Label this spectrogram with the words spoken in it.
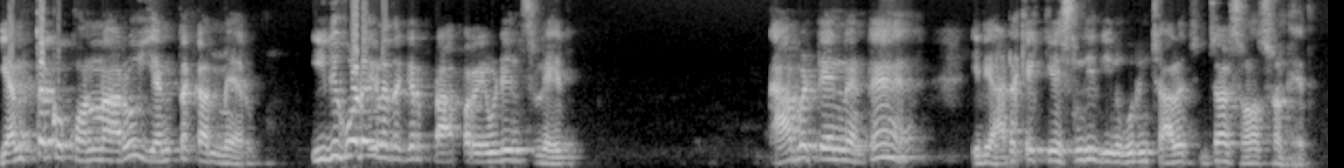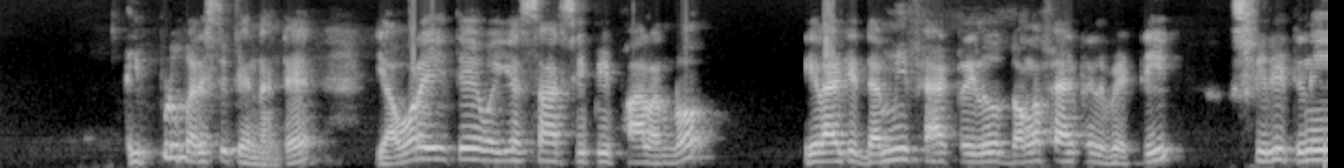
ఎంతకు కొన్నారు ఎంతకు అమ్మారు? ఇది కూడా వీళ్ళ దగ్గర ప్రాపర్ ఎవిడెన్స్ లేదు. కాబట్టి ఏంటంటే ఇది అటకెక్కేసింది దీని గురించి ఆలోచించాల్సిన అవసరం లేదు. ఇప్పుడు పరిస్థితి ఏంటంటే ఎవరైతే వైఎస్ఆర్సిపి పాలనలో ఇలాంటి డమ్మీ ఫ్యాక్టరీలు దొంగ ఫ్యాక్టరీలు పెట్టి స్పిరిట్ని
